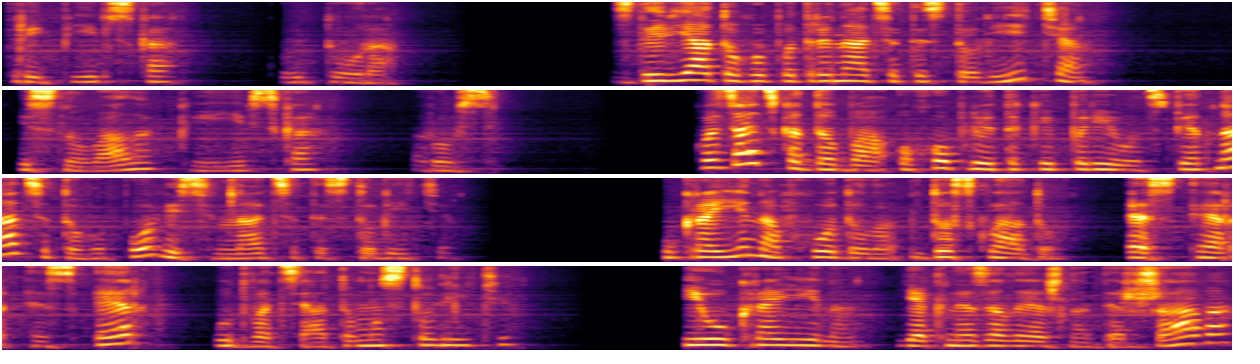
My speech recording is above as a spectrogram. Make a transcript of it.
трипільська культура. З 9 по 13 століття існувала Київська Русь. Козацька доба охоплює такий період з 15 по 18 століття. Україна входила до складу СРСР у 20 столітті, і Україна як незалежна держава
